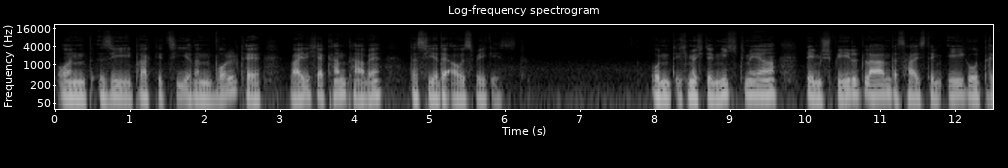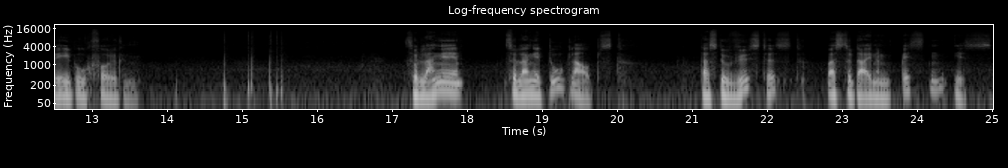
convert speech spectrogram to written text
und sie praktizieren wollte, weil ich erkannt habe, dass hier der Ausweg ist. Und ich möchte nicht mehr dem Spielplan, das heißt dem Ego-Drehbuch folgen. Solange, solange du glaubst, dass du wüsstest, was zu deinem Besten ist,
